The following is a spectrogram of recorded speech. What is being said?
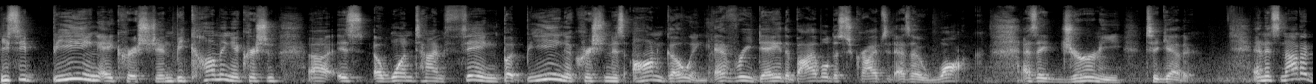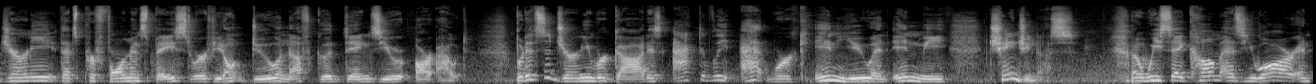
You see, being a Christian, becoming a Christian, uh, is a one time thing, but being a Christian is ongoing. Every day, the Bible describes it as a walk, as a journey together. And it's not a journey that's performance based, where if you don't do enough good things, you are out. But it's a journey where God is actively at work in you and in me, changing us. And we say, Come as you are, and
